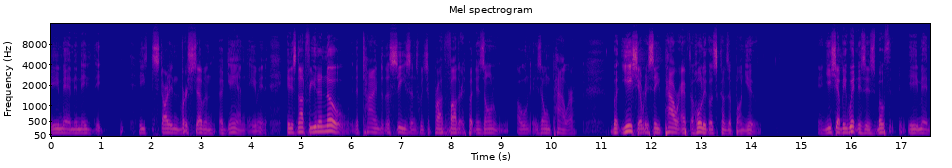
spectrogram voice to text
Amen. And he, he started in verse 7 again. Amen. It is not for you to know the times of the seasons which the Father has put in his own, own, his own power, but ye shall receive power after the Holy Ghost comes upon you. And ye shall be witnesses both, amen,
